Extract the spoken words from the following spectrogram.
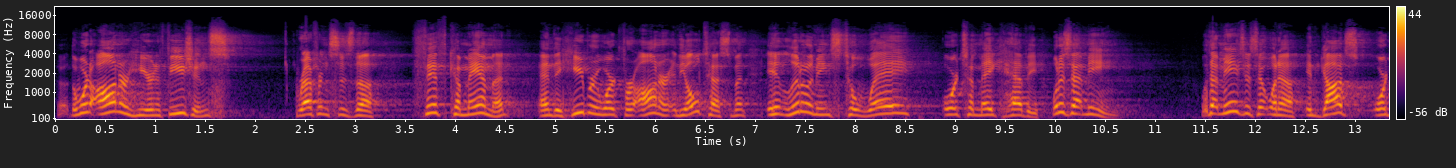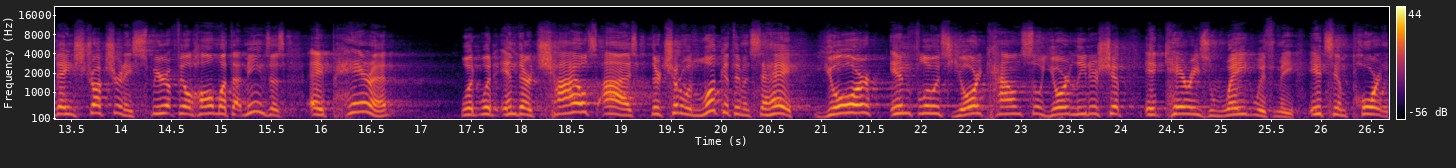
The word honor here in Ephesians references the fifth commandment, and the Hebrew word for honor in the Old Testament, it literally means to weigh or to make heavy. What does that mean? What that means is that when a, in God's ordained structure in a spirit filled home, what that means is a parent would, would, in their child's eyes, their children would look at them and say, Hey, your influence, your counsel, your leadership, it carries weight with me. It's important.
